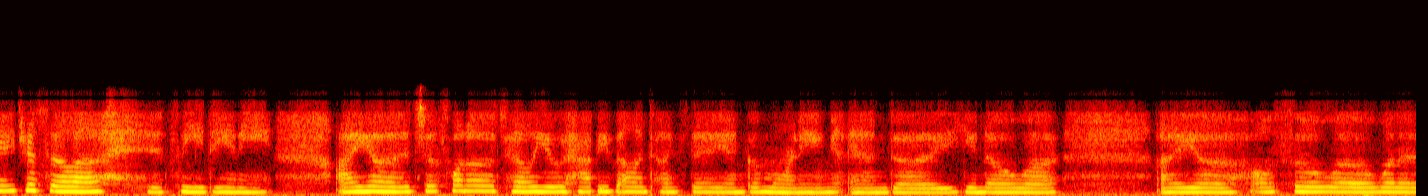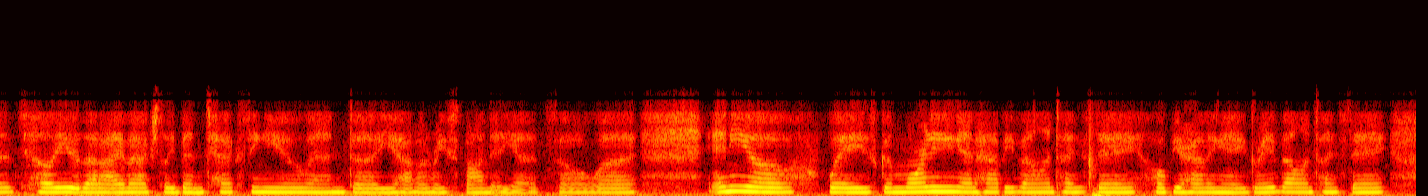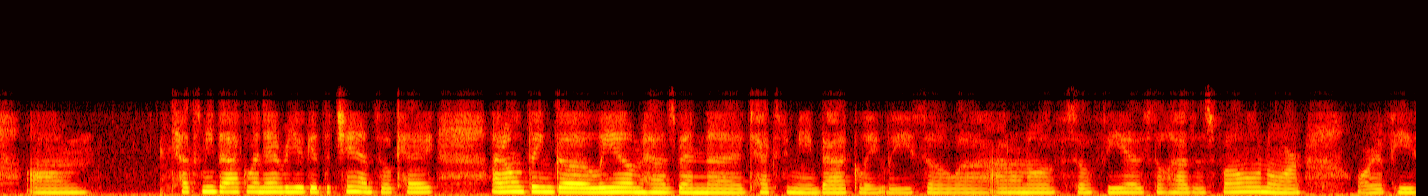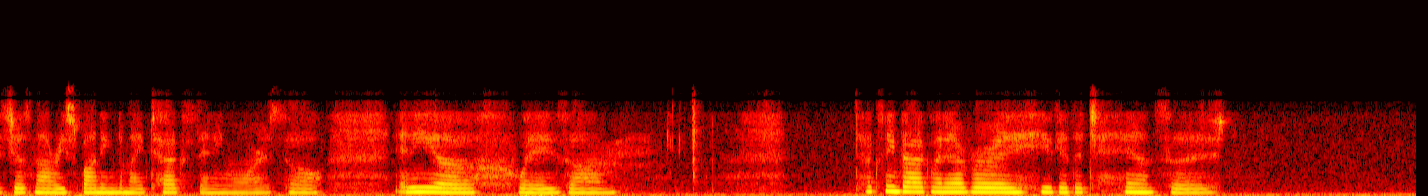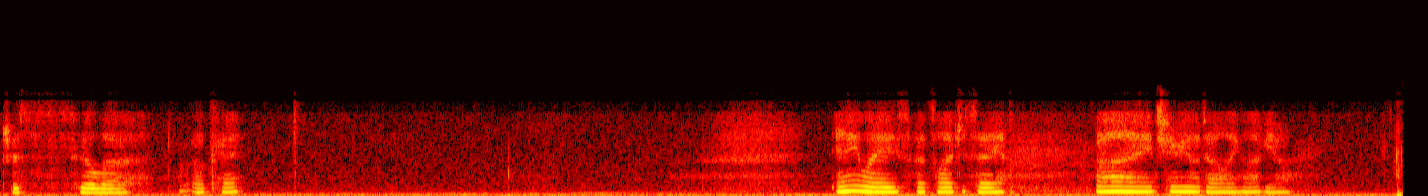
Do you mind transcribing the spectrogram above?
Hey Drusilla, it's me, Danny. I uh, just want to tell you happy Valentine's Day and good morning. And, uh, you know, uh, I uh, also uh, want to tell you that I've actually been texting you and uh, you haven't responded yet. So, uh, any uh, ways, good morning and happy Valentine's Day. Hope you're having a great Valentine's Day. Um, text me back whenever you get the chance, okay? I don't think uh, Liam has been uh, texting me back lately, so uh, I don't know if Sophia still has his phone or or if he's just not responding to my text anymore. So any uh, ways, um, text me back whenever you get the chance, uh, okay? Anyways, that's all I have to say. Bye. Cheerio, darling. Love you.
